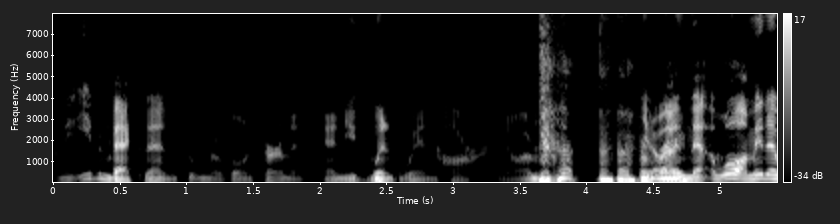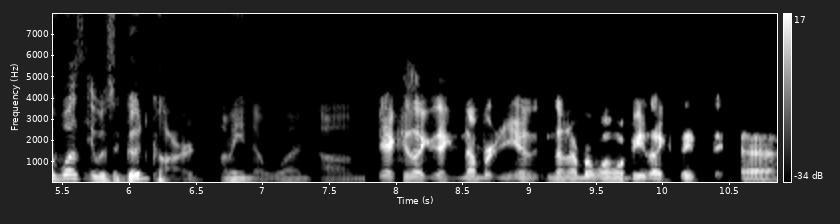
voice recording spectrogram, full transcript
I mean, even back then, you remember going to tournament and you'd win win card. You know, I remember, you know, Right. and that, well, I mean, it was it was a good card. I mean, uh, one, um, Yeah, because like, like number you know, the number one would be like the uh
